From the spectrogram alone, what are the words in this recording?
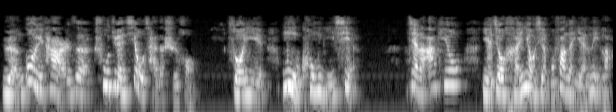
远过于他儿子出卷秀才的时候，所以目空一切，见了阿 Q 也就很有些不放在眼里了。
